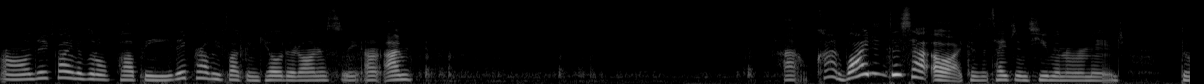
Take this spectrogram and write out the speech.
Oh, they find a little puppy. They probably fucking killed it, honestly. I I'm... Oh, God, why did this happen? Oh, because it typed in human remains. Duh.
